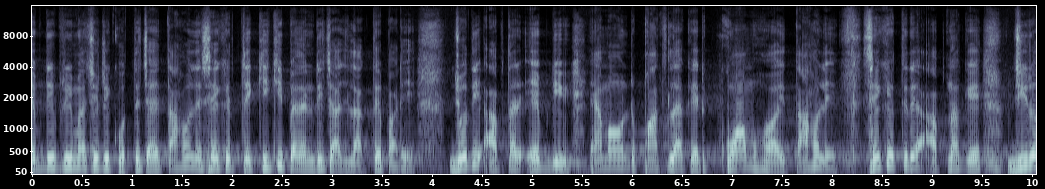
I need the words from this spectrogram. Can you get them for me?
এফডি প্রি ম্যাচুরিটি করতে চাই, তাহলে সেক্ষেত্রে কী কী প্যালেন্টি চার্জ লাগতে পারে? যদি আপনার এফডি অ্যামাউন্ট পাঁচ লাখের কম হয়, তাহলে সেক্ষেত্রে আপনাকে zero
